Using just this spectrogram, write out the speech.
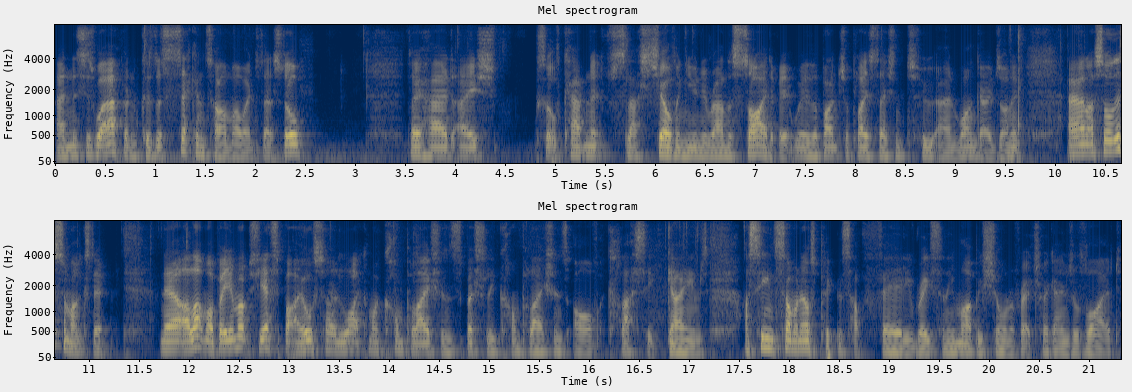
And this is what happened because the second time I went to that stall they had a sort of cabinet slash shelving unit around the side of it with a bunch of PlayStation 2 and 1 games on it and I saw this amongst it. Now, I like my beat 'em ups, yes, but I also like my compilations, especially compilations of classic games. I've seen someone else pick this up fairly recently, might be Sean of Retro Games Revived,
